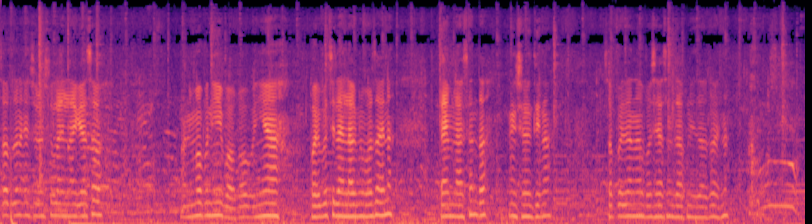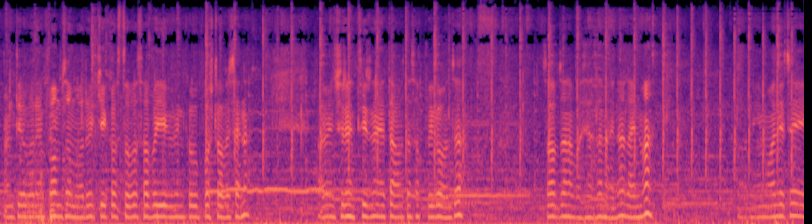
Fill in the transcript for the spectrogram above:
सबजना इन्सुरेन्सको लाइन लागेको छ। अनि म पनि यहीँ भएको अब यहाँ भएपछि लाइन लाग्नुपर्छ होइन? टाइम लाग्छ नि त। इन्सुरेन्स दिन सबैजना बसिरहेको छन् जापानिजहरू होइन? अनि त्यो भएर फर्म समहरू के कस्तो हो सबै इभेन्टको पोस्ट अफिस होइन? अब इन्सुरेन्स तिर्न यताउता सबैको हुन्छ। सबजना बसिरहेको छन् होइन लाइनमा? अनि मैले चाहिँ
